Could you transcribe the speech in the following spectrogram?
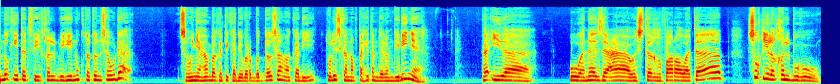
nukitat fi qalbihi nuqtatun sauda. Sesungguhnya hamba ketika dia berbuat dosa maka dituliskan nokta hitam dalam dirinya. Fa idza huwa naza'a wastaghfara wa tab suqila qalbuhu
